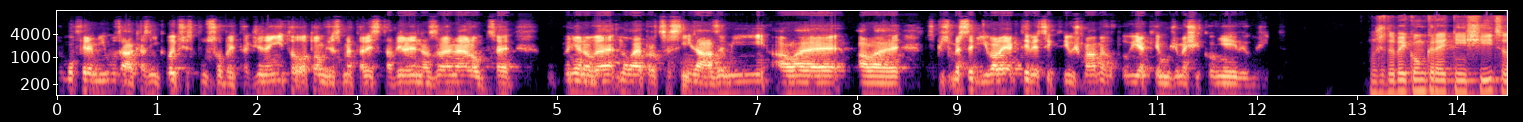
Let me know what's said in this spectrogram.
tomu firmnímu zákazníkovi přizpůsobit. Takže není to o tom, že jsme tady stavili na zelené louce úplně nové, nové procesní zázemí, ale, ale spíš jsme se dívali, jak ty věci, které už máme hotové, jak je můžeme šikovněji využít. Můžete být konkrétnější, co,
